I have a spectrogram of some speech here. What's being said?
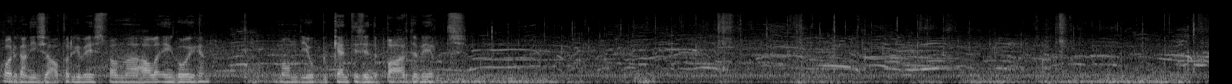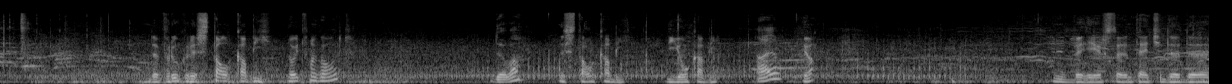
Organisator geweest van eh, Halle in Gooichem. Man die ook bekend is in de paardenwereld. De vroegere stalkabie. Nooit van gehoord? De wat? De stalkabie. Dion Cabie. Ah ja? Ja. Beheerste een tijdje de, de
